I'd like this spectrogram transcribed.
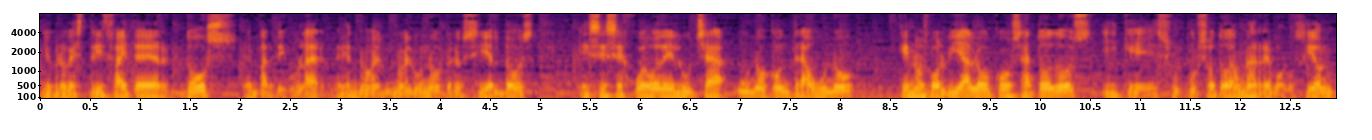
Yo creo que Street Fighter 2 en particular, eh, no, el, no el 1, pero sí el 2, es ese juego de lucha uno contra uno que nos volvía locos a todos y que supuso toda una revolución.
